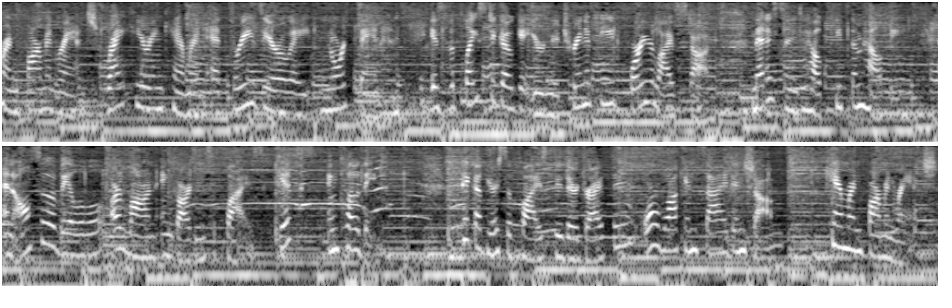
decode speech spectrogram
Cameron Farm and Ranch right here in Cameron at 308 North Bannon is the place to go get your Nutrena feed for your livestock, medicine to help keep them healthy, and also available are lawn and garden supplies, gifts, and clothing. Pick up your supplies through their drive-through or walk inside and shop. Cameron Farm and Ranch,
